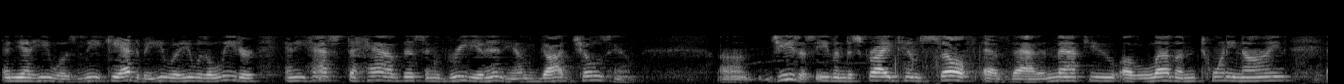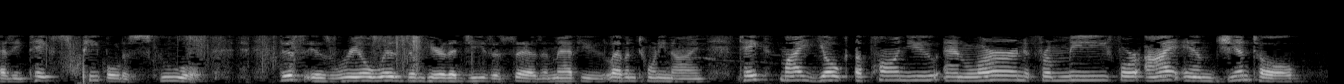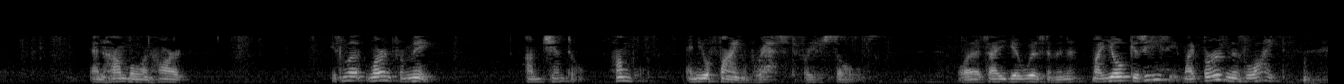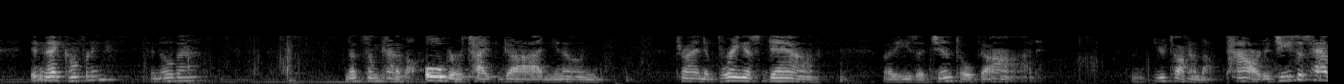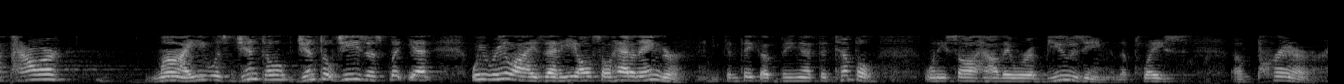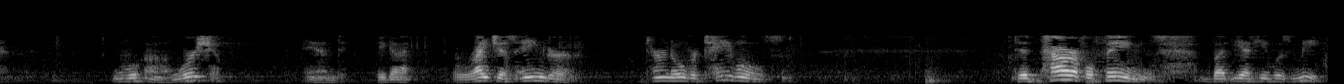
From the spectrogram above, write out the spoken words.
and yet he was meek. He had to be. He was, he was a leader, and he has to have this ingredient in him. God chose him. Um, Jesus even described himself as that in Matthew 11:29 as he takes people to school this is real wisdom here that Jesus says in Matthew 11:29, "Take my yoke upon you and learn from me, for I am gentle and humble in heart." He's learn from me. I'm gentle, humble, and you'll find rest for your souls. Well, that's how you get wisdom, isn't it? My yoke is easy, my burden is light. Isn't that comforting to know that? Not some kind of an ogre type God, you know, and trying to bring us down. But He's a gentle God. You're talking about power. Did Jesus have power? My, He was gentle, gentle Jesus, but yet we realize that He also had an anger. And you can think of being at the temple when He saw how they were abusing the place of prayer and uh, worship. And He got righteous anger, turned over tables did powerful things, but yet he was meek.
